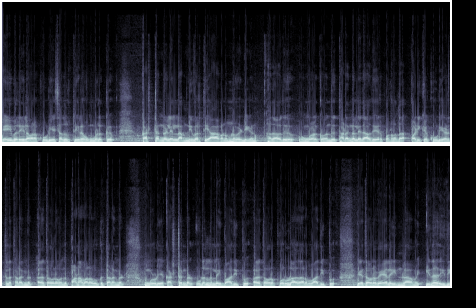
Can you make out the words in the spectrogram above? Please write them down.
தேய்பிரையில் வரக்கூடிய சதுர்த்தியில் உங்களுக்கு கஷ்டங்கள் எல்லாம் நிவர்த்தி ஆகணும்னு வேண்டிக்கணும். அதாவது உங்களுக்கு வந்து தடங்கள் ஏதாவது ஏற்படுறதா படிக்கக்கூடிய இடத்துல தடங்கள் அதை தவிர வந்து பண வரவுக்கு தடங்கள் உங்களுடைய கஷ்டங்கள் உடல்நிலை பாதிப்பு அதை தவிர பொருளாதார பாதிப்பு இதை தவிர வேலை இல்லாமை இதை இது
